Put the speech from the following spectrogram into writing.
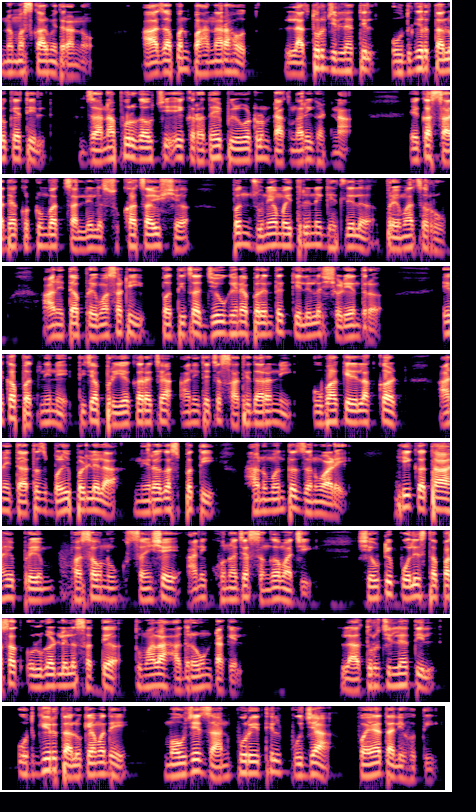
नमस्कार मित्रांनो. आज आपण पाहणार आहोत लातूर जिल्ह्यातील उदगीर तालुक्यातील जानापूर गावची एक हृदय पिळवटून टाकणारी घटना. एका साध्या कुटुंबात चाललेलं सुखाचं आयुष्य पण जुन्या मैत्रीने घेतलेलं प्रेमाचं रूप आणि त्या प्रेमासाठी पतीचा जीव घेण्यापर्यंत केलेलं षडयंत्र. एका पत्नीने तिच्या प्रियकराच्या आणि त्याच्या साथीदारांनी उभा केलेला कट आणि त्यातच बळी पडलेला निरागस पती हनुमंत जनवाडे ही कथा आहे प्रेम फसवणूक संशय आणि खुनाच्या संगमाची. शेवटी पोलीस तपासात उलगडलेलं सत्य तुम्हाला हादरवून टाकेल. लातूर जिल्ह्यातील उदगीर तालुक्यामध्ये मौजे जानपूर येथील पूजा वयात आली होती.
